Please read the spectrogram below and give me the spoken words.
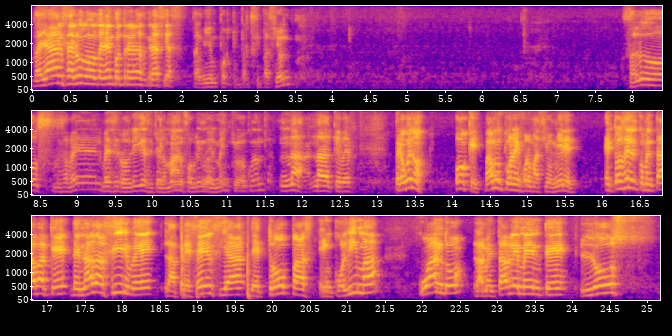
Dayan, saludos, Dayan Contreras, gracias también por tu participación. Saludos, Isabel, Bessie Rodríguez, el sobrino del Mencho, nada, nada que ver. Pero bueno, ok, vamos con la información. Miren, entonces les comentaba que de nada sirve la presencia de tropas en Colima cuando lamentablemente los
